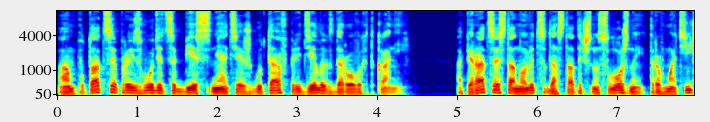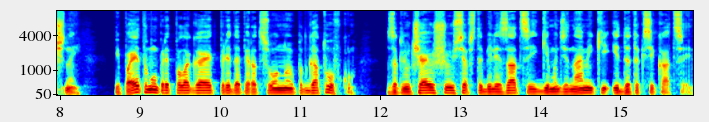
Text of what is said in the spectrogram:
а ампутация производится без снятия жгута в пределах здоровых тканей. Операция становится достаточно сложной, травматичной, и поэтому предполагает предоперационную подготовку, заключающуюся в стабилизации гемодинамики и детоксикации.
